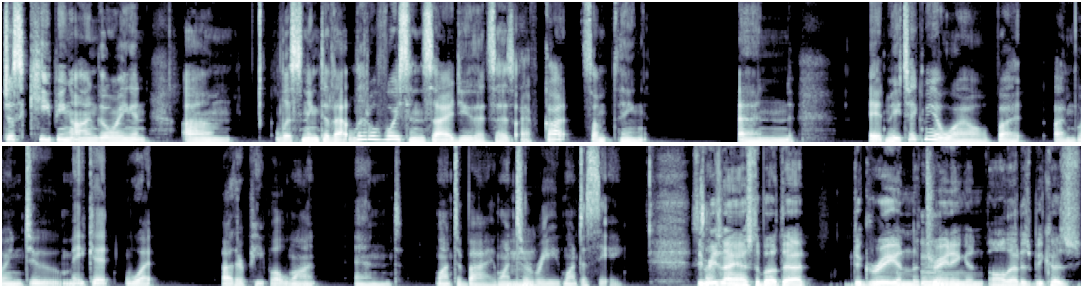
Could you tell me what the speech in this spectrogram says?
just keeping on going and um, listening to that little voice inside you that says, I've got something and it may take me a while, but I'm going to make it what other people want. And want to buy, want Mm. to read, want to see. The So- reason I asked about that degree and the Mm. training and all that is because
